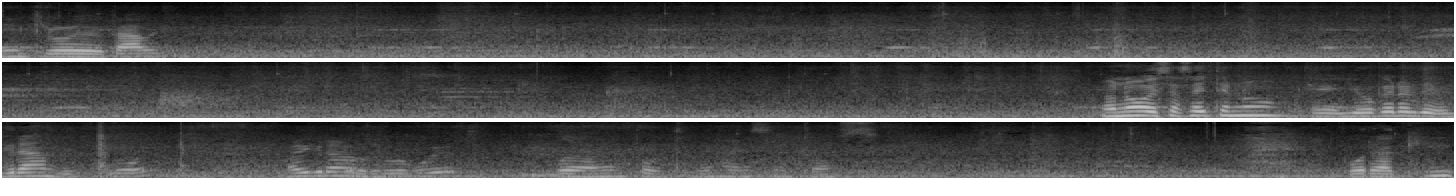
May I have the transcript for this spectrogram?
Dentro del cabe. No, no, ese aceite no, yo quiero el del grande. ¿No hay grande? Bueno, no importa, deja ese entonces. Por aquí,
